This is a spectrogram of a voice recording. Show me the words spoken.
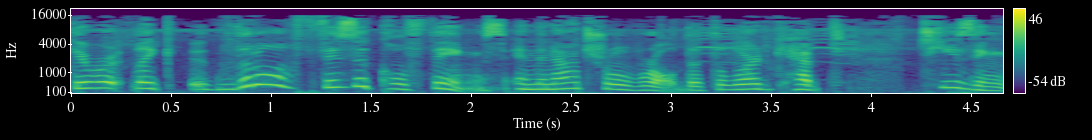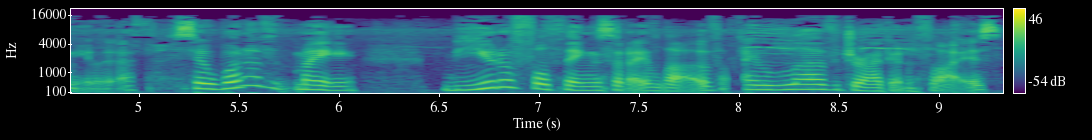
there were like little physical things in the natural world that the Lord kept teasing me with. So, one of my beautiful things that I love. I love dragonflies.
